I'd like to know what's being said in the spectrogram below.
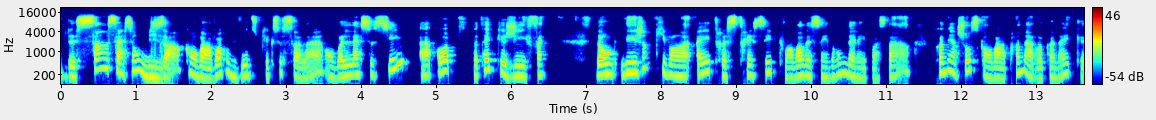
de sensation bizarre qu'on va avoir au niveau du plexus solaire, on va l'associer à hop, peut-être que j'ai faim. Donc, des gens qui vont être stressés, qui vont avoir le syndrome de l'imposteur, première chose qu'on va apprendre à reconnaître que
